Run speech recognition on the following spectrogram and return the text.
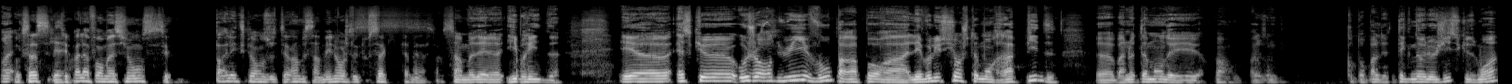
Donc ça, c'est pas la formation, c'est pas l'expérience du terrain, mais c'est un mélange de tout ça qui t'amène à ça. C'est un modèle hybride. Et euh, est-ce que aujourd'hui, vous, par rapport à l'évolution justement rapide, euh, bah, notamment des, enfin, par exemple, quand on parle de technologie, excuse-moi,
